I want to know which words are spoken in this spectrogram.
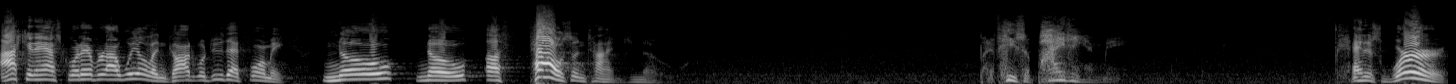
I can ask whatever I will and God will do that for me. No, no, a thousand times no. But if He's abiding in me, and His Word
